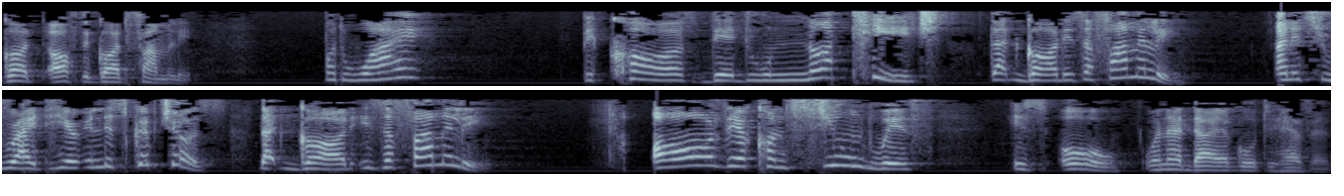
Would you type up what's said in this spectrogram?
God of the God family. But why? Because they do not teach that God is a family. And it's right here in the scriptures that God is a family. All they're consumed with is, oh, when I die, I go to heaven.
